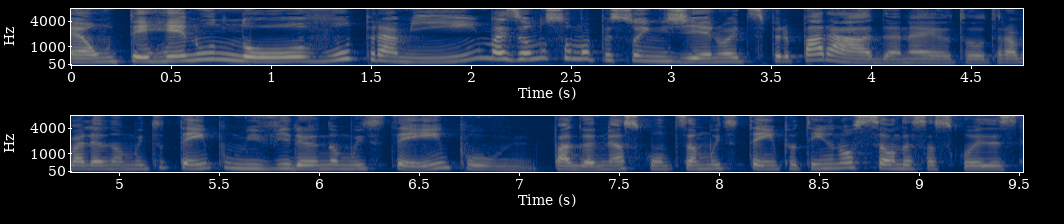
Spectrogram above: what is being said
é um terreno novo para mim, mas eu não sou uma pessoa ingênua e despreparada, né? Eu tô trabalhando há muito tempo, me virando há muito tempo, pagando minhas contas há muito tempo, eu tenho noção dessas coisas.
